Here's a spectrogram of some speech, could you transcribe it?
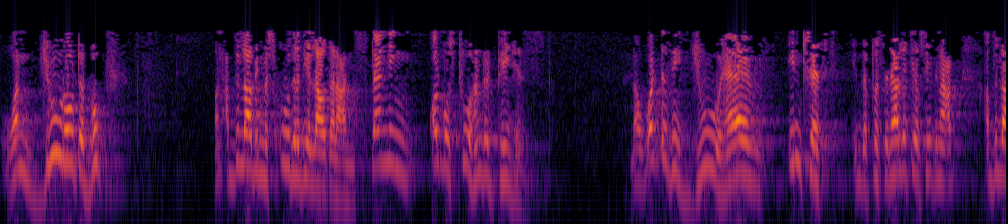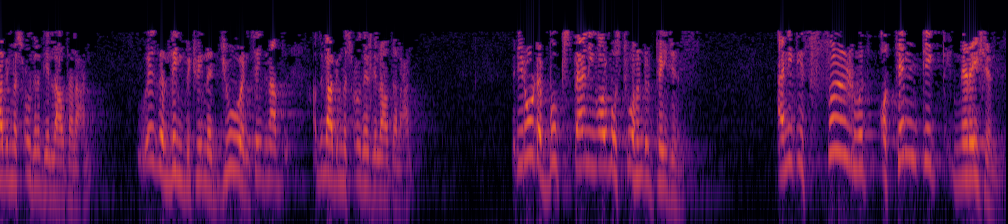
One Jew wrote a book on Abdullah bin Mas'ud radiallahu ta'ala spanning almost 200 pages. Now what does a Jew have interest in the personality of Sayyidina Abdullah bin Mas'ud radiallahu ta'ala Where's the link between a Jew and Sayyidina Abdullah bin Mas'ud radiallahu ta'ala he wrote a book spanning almost 200 pages. And it is filled with authentic narrations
